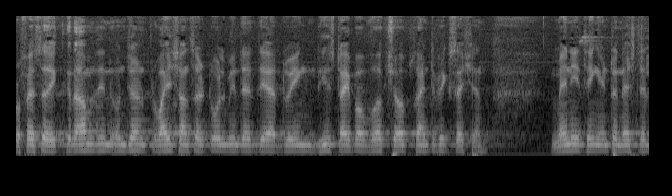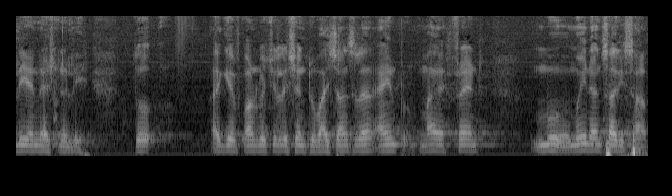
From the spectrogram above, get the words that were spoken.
Professor Ikramuddin Ujan, Vice Chancellor, told me that they are doing these type of workshops, scientific sessions, many things internationally and nationally. So I give congratulations to Vice Chancellor and my friend Muin Ansari Saab.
